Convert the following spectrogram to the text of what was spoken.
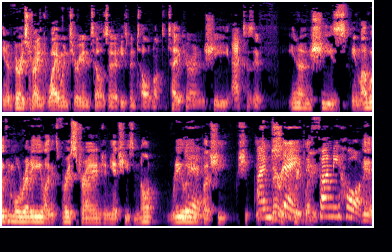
in a very strange way when Tyrion tells her he's been told not to take her, and she acts as if you know she's in love with him already. Like it's very strange, and yet she's not really. Yeah. But she she I'm very Shae, quickly. the funny whore. yeah,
